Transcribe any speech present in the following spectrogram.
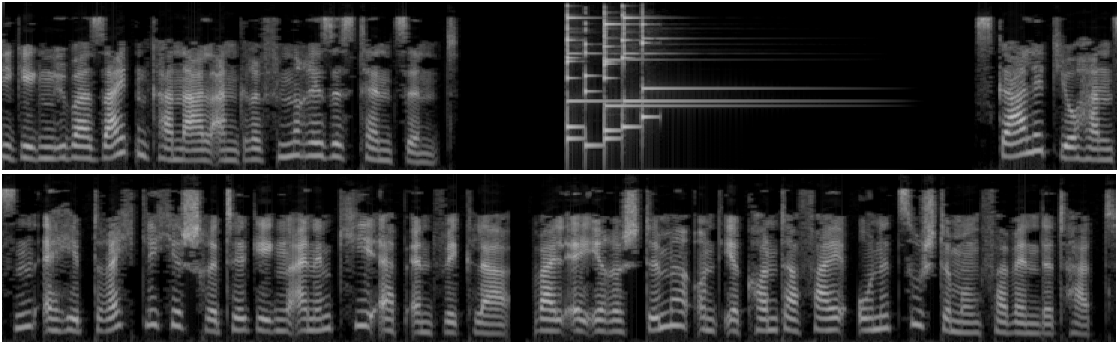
die gegenüber Seitenkanalangriffen resistent sind. Scarlett Johansson erhebt rechtliche Schritte gegen einen Key-App-Entwickler, weil er ihre Stimme und ihr Konterfei ohne Zustimmung verwendet hat.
